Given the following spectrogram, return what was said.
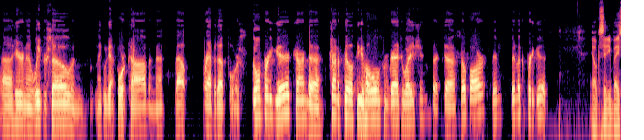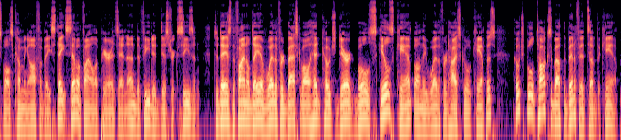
uh, here in a week or so, and I think we got Fort Cobb, and that about wrap it up for us. Going pretty good. Trying to trying to fill a few holes from graduation, but uh, so far been been looking pretty good. Elk City baseball is coming off of a state semifinal appearance and undefeated district season. Today is the final day of Weatherford basketball head coach Derek Bull's skills camp on the Weatherford High School campus. Coach Bull talks about the benefits of the camp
